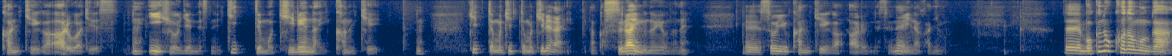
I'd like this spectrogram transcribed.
関係があるわけです。ね、いい表現ですね。切っても切れない関係。ね、切っても切っても切れないなんかスライムのようなね、えーそういう関係があるんですよね田舎にも。で僕の子供が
